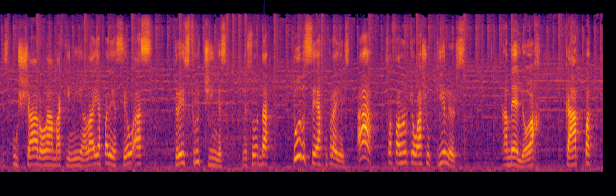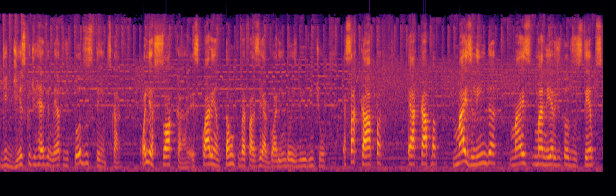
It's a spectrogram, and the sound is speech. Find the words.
Eles puxaram lá a maquininha lá e apareceu as três frutinhas. Começou a dar tudo certo para eles. Ah, só falando que eu acho o Killers a melhor capa de disco de heavy metal de todos os tempos, cara. Olha só, cara, esse quarentão que vai fazer agora em 2021. Essa capa é a capa mais linda, mais maneira de todos os tempos.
